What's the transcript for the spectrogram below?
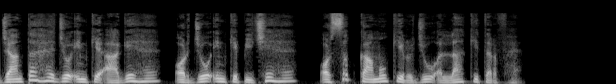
جانتا ہے جو ان کے آگے ہے اور جو ان کے پیچھے ہے اور سب کاموں کی رجوع اللہ کی طرف ہے۔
